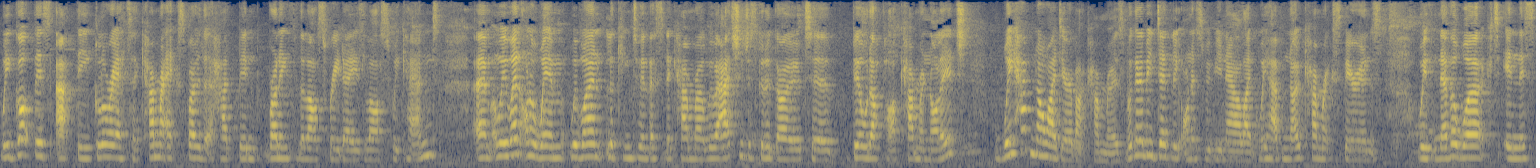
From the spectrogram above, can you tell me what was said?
We got this at the Glorietta Camera Expo that had been running for the last three days last weekend. Um, and we went on a whim, we weren't looking to invest in a camera, we were actually just gonna go to build up our camera knowledge. We have no idea about cameras. We're gonna be deadly honest with you now, like we have no camera experience. We've never worked in this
